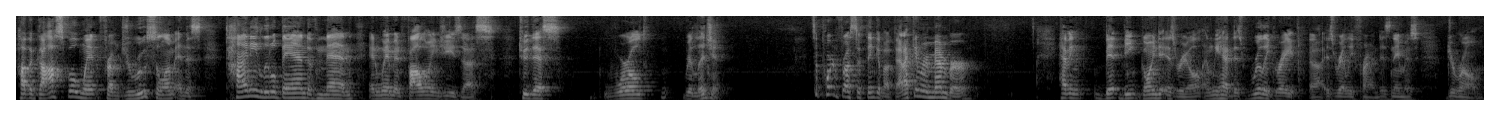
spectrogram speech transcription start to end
How the gospel went from Jerusalem and this tiny little band of men and women following Jesus to this world religion. It's important for us to think about that. I can remember having been, going to Israel, and we had this really great uh, Israeli friend. His name is Jerome,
